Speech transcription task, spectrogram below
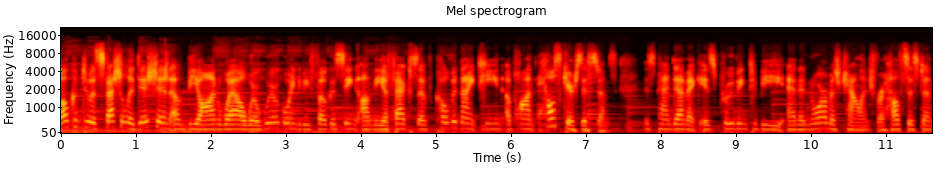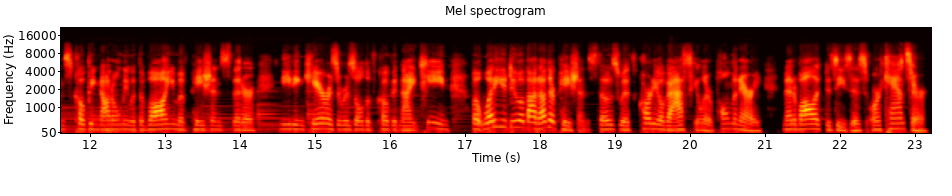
Welcome to a special edition of Beyond Well, where we're going to be focusing on the effects of COVID 19 upon healthcare systems. This pandemic is proving to be an enormous challenge for health systems, coping not only with the volume of patients that are needing care as a result of COVID 19, but what do you do about other patients, those with cardiovascular, pulmonary, metabolic diseases, or cancer?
